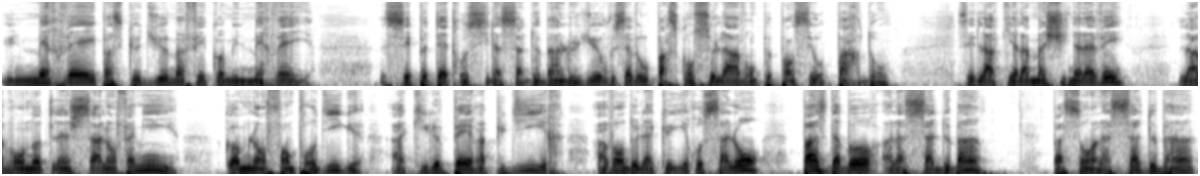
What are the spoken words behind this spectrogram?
une merveille parce que Dieu m'a fait comme une merveille? C'est peut-être aussi la salle de bain, le lieu, vous savez, où parce qu'on se lave, on peut penser au pardon. C'est là qu'il y a la machine à laver. Lavons notre linge sale en famille, comme l'enfant prodigue à qui le père a pu dire, avant de l'accueillir au salon, passe d'abord à la salle de bain. Passons à la salle de bain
